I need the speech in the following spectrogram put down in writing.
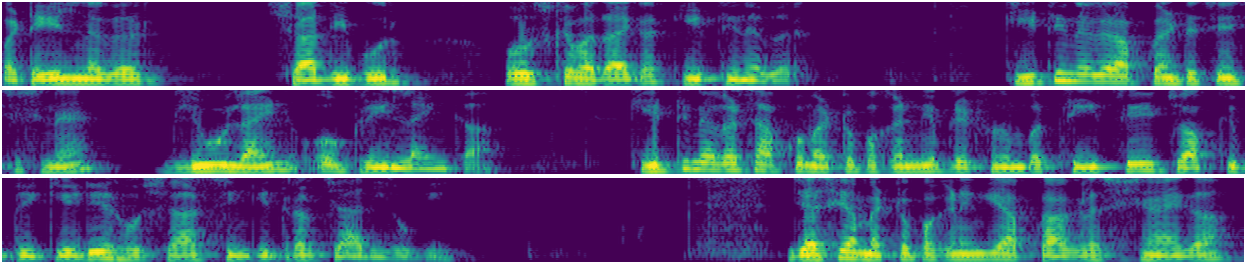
पटेल नगर, शादीपुर और उसके बाद आएगा कीर्ति नगर कीर्ति नगर आपका इंटरचेंज स्टेशन है ब्लू लाइन और ग्रीन लाइन का। कीर्ति नगर से आपको मेट्रो पकड़नी है प्लेटफॉर्म नंबर थ्री से, जो आपकी ब्रिगेडियर होशियार सिंह की तरफ़ जारी होगी। जैसे आप मेट्रो पकड़ेंगे, आपका अगला स्टेशन आएगा,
